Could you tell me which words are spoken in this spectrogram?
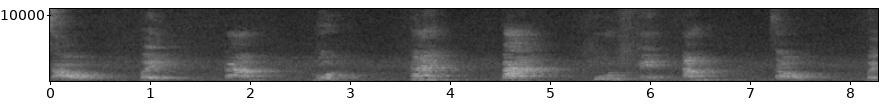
6, 7, 8, 1, 2, 3, 4, 5, 6, 7,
